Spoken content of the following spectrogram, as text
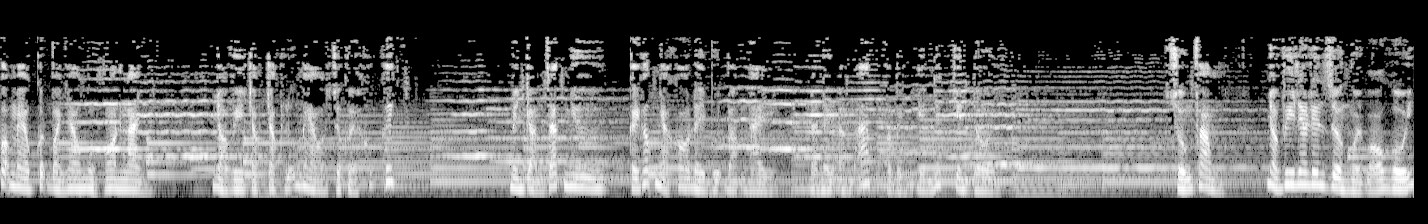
Bọn mèo cuộn vào nhau ngủ ngon lành. Nhỏ vì chọc chọc lũ mèo rồi cười khúc khích. Mình cảm giác như cái góc nhà kho đầy bụi bặm này là nơi ấm áp và bình yên nhất trên đời. Xuống phòng, nhỏ Vi leo lên giường ngồi bó gối.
